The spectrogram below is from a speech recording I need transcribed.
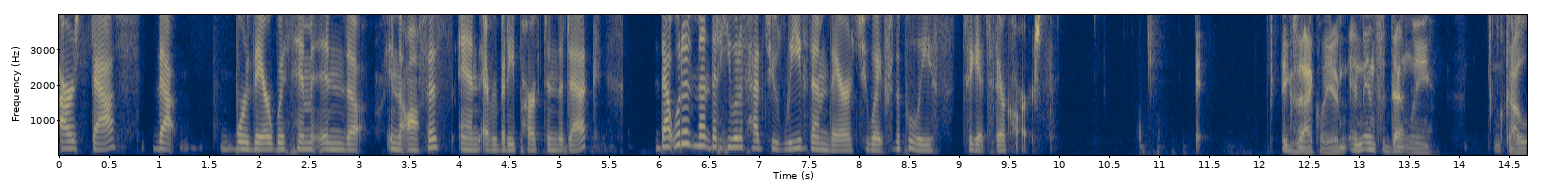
our staff that were there with him in the in the office and everybody parked in the deck, that would have meant that he would have had to leave them there to wait for the police to get to their cars. Exactly. And, and incidentally, look, I,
